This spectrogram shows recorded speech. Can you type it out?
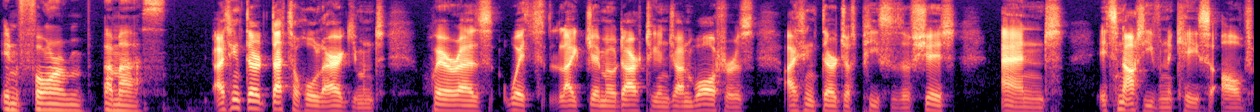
inform a mass. I think there that's a whole argument. Whereas with like Gemma O'Doherty and John Waters, I think they're just pieces of shit, and it's not even a case of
